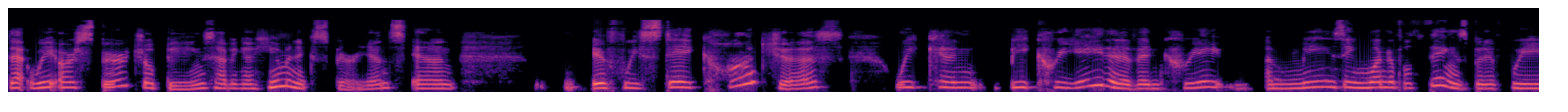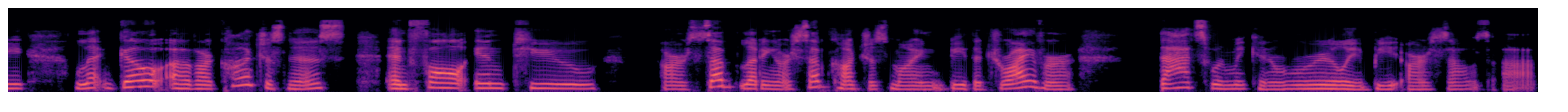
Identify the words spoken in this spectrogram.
that we are spiritual beings having a human experience. And if we stay conscious, we can be creative and create amazing, wonderful things. But if we let go of our consciousness and fall into our sub, letting our subconscious mind be the driver, that's when we can really beat ourselves up.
